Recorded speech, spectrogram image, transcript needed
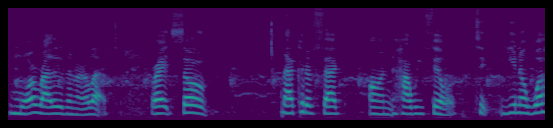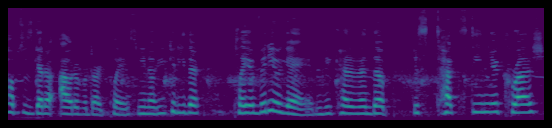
more rather than our left, right? So that could affect on how we feel. To you know, what helps us get out of a dark place. You know, you could either play a video game, you could end up just texting your crush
